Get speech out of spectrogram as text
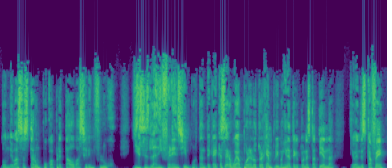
Donde vas a estar un poco apretado va a ser en flujo. Y esa es la diferencia importante que hay que hacer. Voy a poner otro ejemplo. Imagínate que tú en esta tienda que vendes café,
